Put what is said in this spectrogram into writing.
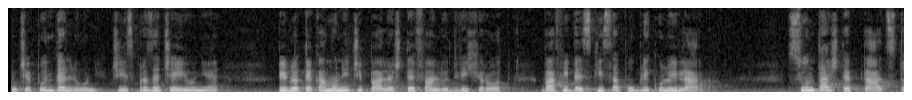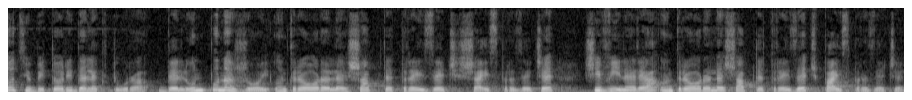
Începând de luni, 15 iunie, Biblioteca Municipală Ștefan Ludwig Roth va fi deschisă publicului larg. Sunt așteptați toți iubitorii de lectură de luni până joi între orele 7.30-16 și vinerea între orele 7.30-14.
